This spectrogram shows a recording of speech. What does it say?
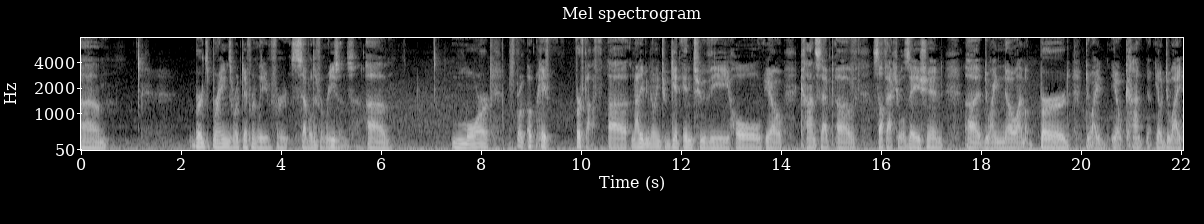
Um, birds' brains work differently for several different reasons. Uh, more, okay. First off, uh, I'm not even going to get into the whole, you know, concept of self-actualization uh, do I know I'm a bird? Do I, you know, con- you know, do I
